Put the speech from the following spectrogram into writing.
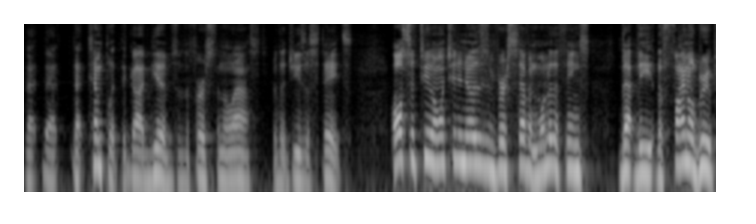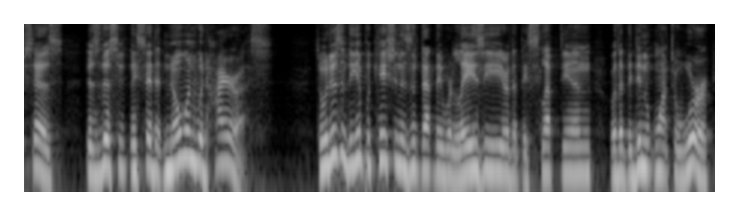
That, that, that template that God gives of the first and the last, or that Jesus states. Also, too, I want you to know this in verse 7. One of the things that the, the final group says is this they say that no one would hire us. So it isn't, the implication isn't that they were lazy or that they slept in or that they didn't want to work.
